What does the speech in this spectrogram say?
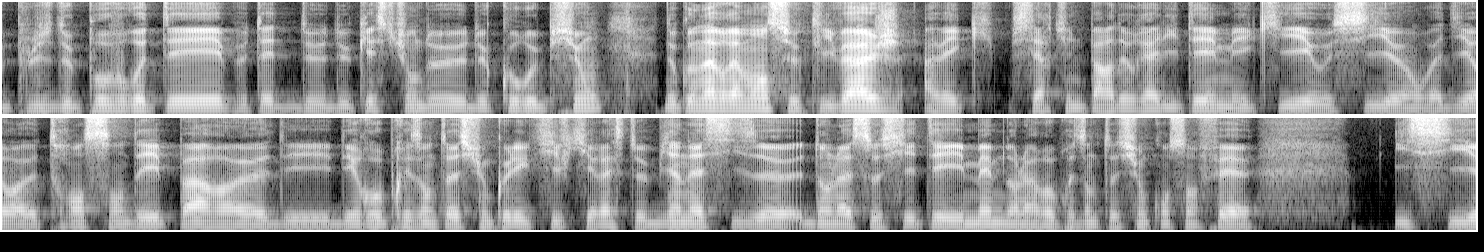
plus de pauvreté, peut-être de, questions de, corruption. Donc on a vraiment ce clivage avec certes une part de réalité, mais qui est aussi, euh, on va dire, euh, transcendé par euh, des, représentations collectives qui restent bien assises dans la société et même dans la représentation qu'on s'en fait ici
